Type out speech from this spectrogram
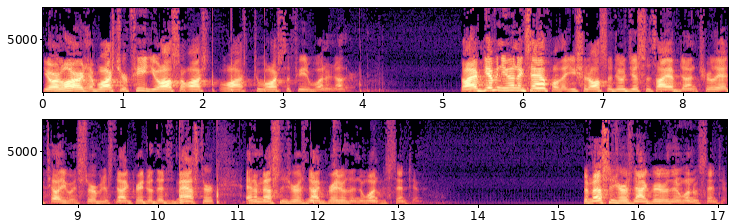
your Lord, have washed your feet, you also ought to wash the feet of one another. So I have given you an example that you should also do just as I have done. Truly I tell you, a servant is not greater than his master, and a messenger is not greater than the one who sent him. The messenger is not greater than the one who sent him.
